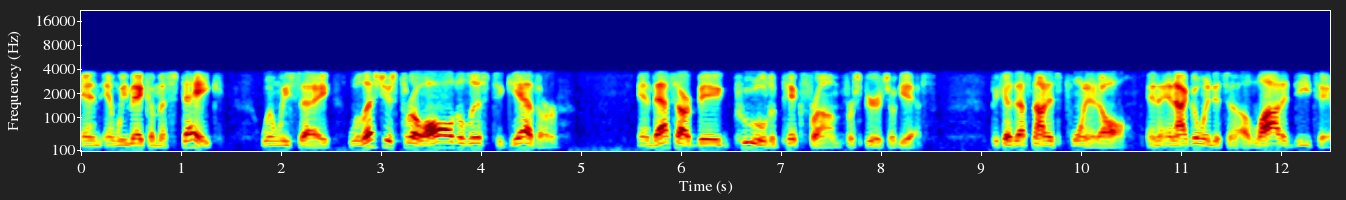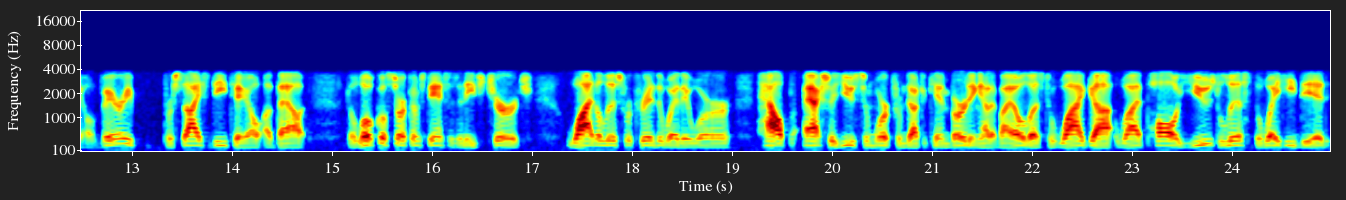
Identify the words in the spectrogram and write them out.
And and we make a mistake when we say, well, let's just throw all the lists together, and that's our big pool to pick from for spiritual gifts, because that's not his point at all. And and I go into some, a lot of detail, very precise detail about the local circumstances in each church, why the lists were created the way they were, how I actually used some work from Dr. Ken Berding out at Biola as to why God, why Paul used lists the way he did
